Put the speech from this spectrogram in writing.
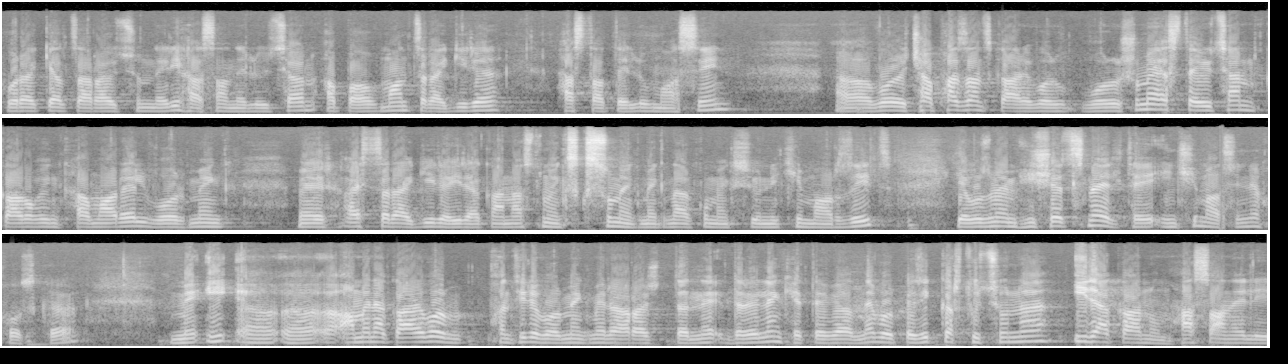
որակյալ ծառայությունների հասանելիության ապահովման ծրագիրը հաստատելու մասին, որը չափազանց կարևոր որոշում է, ըստ էության կարող ենք համարել, որ մենք մեր այս ծրագիրը իրականացնում ենք, սկսում ենք մեկնարկում ենք Սյունիքի մարզից եւ ուզում եմ հիշեցնել, թե ինչի մասին է խոսքը, ամենակարևոր խնդիրը, որ մենք մեր առաջ դրել ենք, հետեւյալն է, որպեսզի կրթությունը իրականում հասանելի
